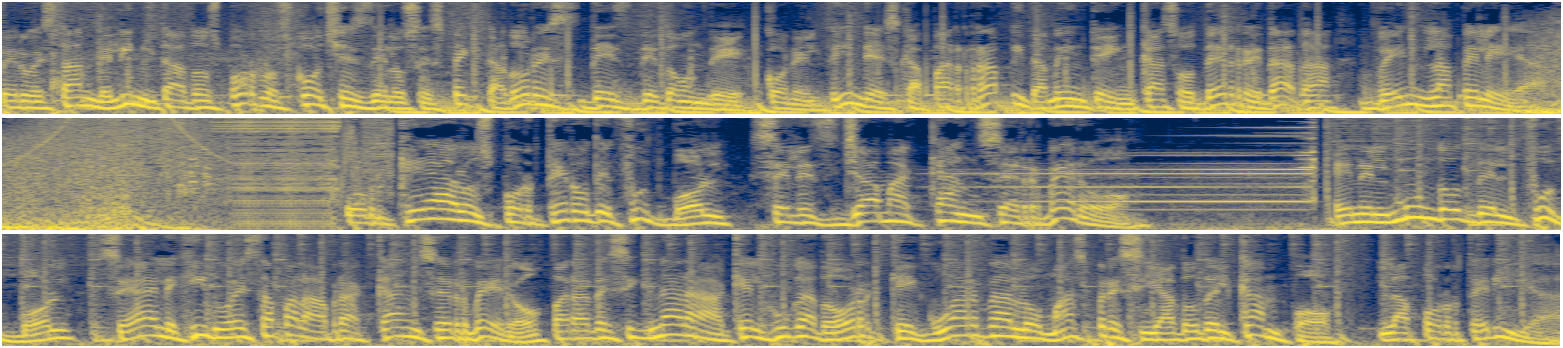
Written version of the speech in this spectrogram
pero están delimitados por los coches de los espectadores desde donde, con el fin de escapar rápidamente en caso de redada, ven la pelea. ¿Por qué a los porteros de fútbol se les llama cancerbero? En el mundo del fútbol se ha elegido esta palabra cancerbero para designar a aquel jugador que guarda lo más preciado del campo, la portería.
